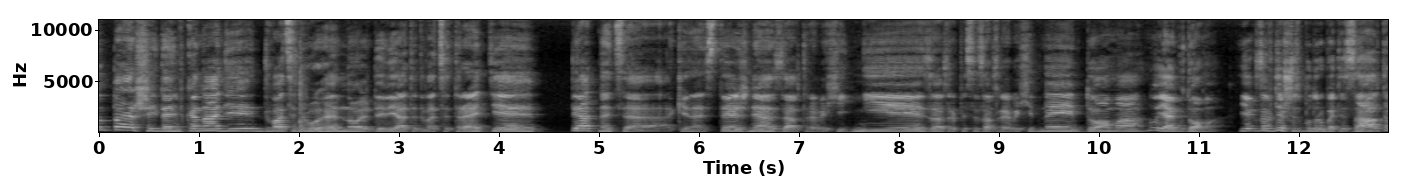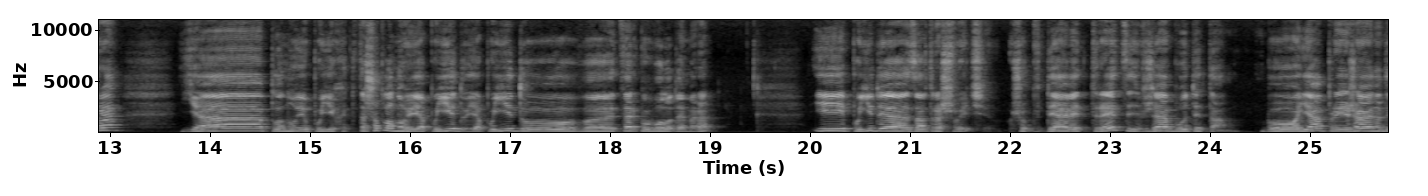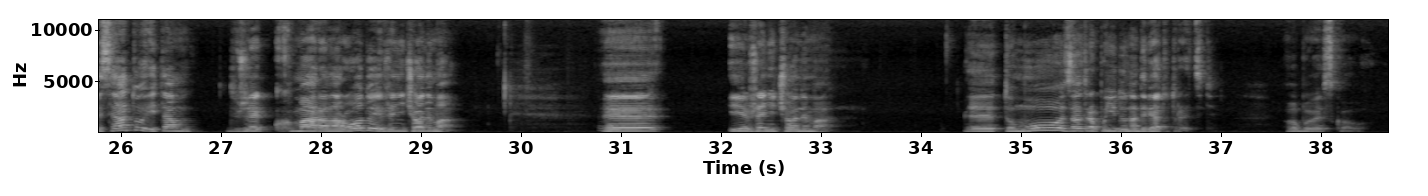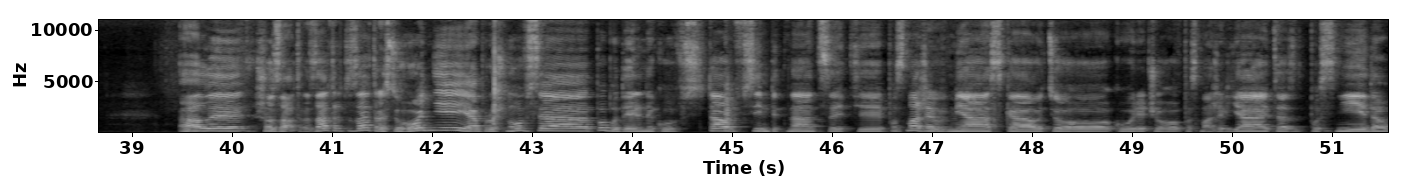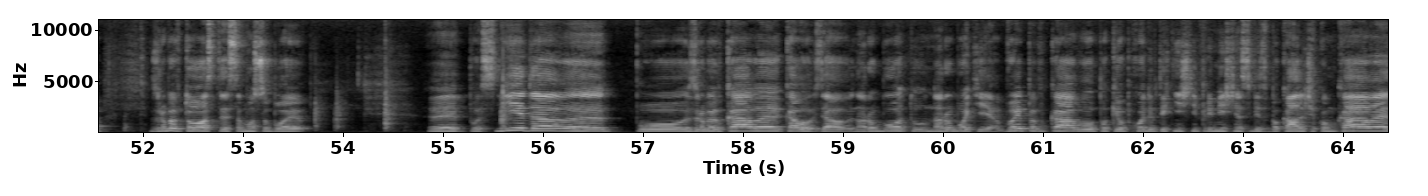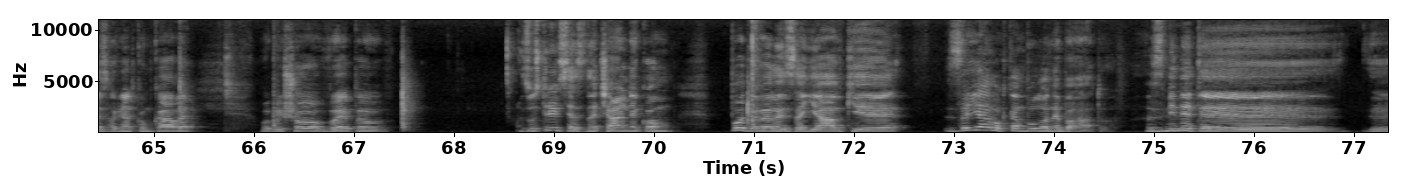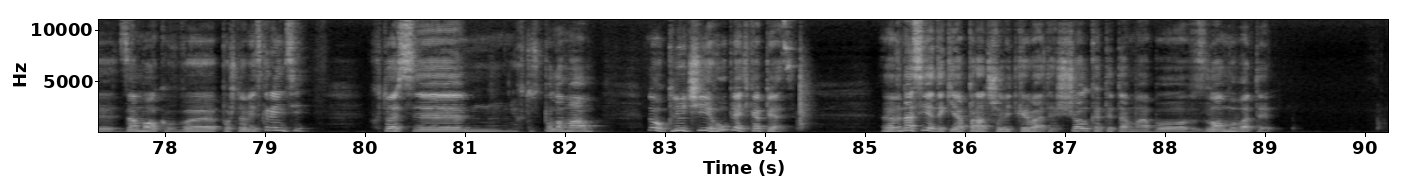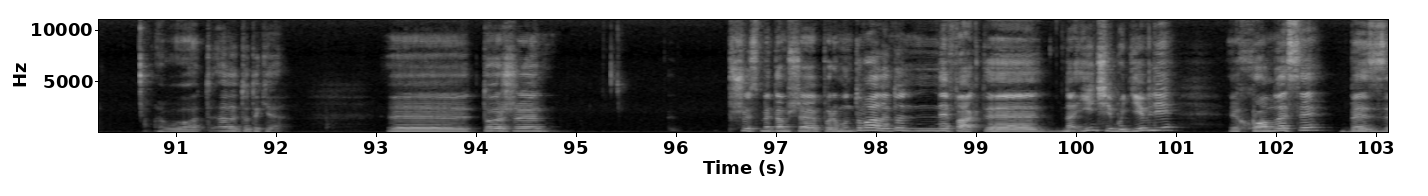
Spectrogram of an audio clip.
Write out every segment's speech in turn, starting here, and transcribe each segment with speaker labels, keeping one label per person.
Speaker 1: 101 день в Канаді, 22.09.23. П'ятниця, кінець тижня, завтра вихідні, завтра післязавтра вихідний, вдома. Ну, як вдома. Як завжди, щось буду робити. Завтра я планую поїхати. Та що планую? Я поїду. Я поїду в церкву Володимира. І поїду я завтра швидше, щоб в 9.30 вже бути там. Бо я приїжджаю на 10 і там вже хмара народу і вже нічого нема. Е, і вже нічого нема. Е, тому завтра поїду на 9.30. Обов'язково. Але що завтра? Завтра то завтра. Сьогодні я проснувся по будильнику, встав в 7.15, е, посмажив м'яска оцього курячого, посмажив яйця, поснідав, зробив тости, само собою. Е, Поснідав, е, по... зробив кави, каву взяв на роботу. На роботі я випив каву, поки обходив технічні приміщення собі з бокалчиком кави, з горнятком кави. Обійшов, випив. Зустрівся з начальником, подивились заявки. Заявок там було небагато. Змінити е, замок в поштовій скринці. Хтось, е, хтось поламав. Ну, ключі гублять капець. Е, В нас є такий апарат, що відкривати, щолкати там або зломувати. От. Але то таке. Е, тож, е, щось ми там ще поремонтували. Ну, не факт. Е, на іншій будівлі е, хомлеси без,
